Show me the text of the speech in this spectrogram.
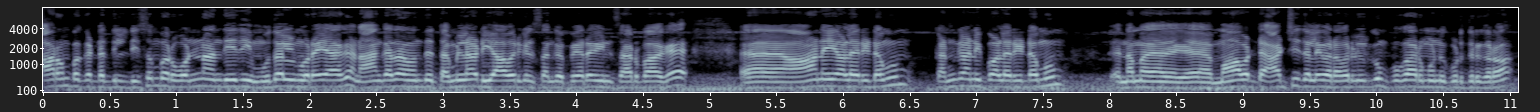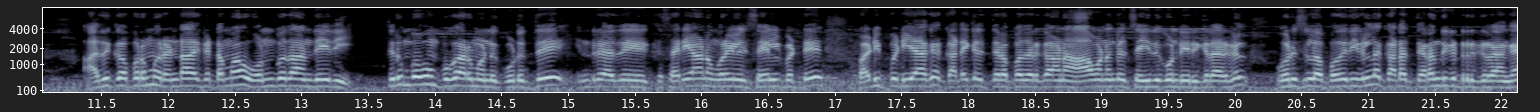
ஆரம்ப கட்டத்தில் டிசம்பர் ஒன்றாம் தேதி முதல் முறையாக நாங்கள் தான் வந்து தமிழ்நாடு வியாபாரிகள் சங்க பேரவையின் சார்பாக ஆணையாளரிடமும் கண்காணிப்பாளரிடமும் நம்ம மாவட்ட ஆட்சித்தலைவர் அவர்களுக்கும் புகார் மனு கொடுத்துருக்குறோம். அதுக்கப்புறமும் ரெண்டாவது கட்டமாக ஒன்பதாம் தேதி திரும்பவும் புகார் மனு கொடுத்து இன்று அது சரியான முறையில் செயல்பட்டு படிப்படியாக கடைகள் திறப்பதற்கான ஆவணங்கள் செய்து கொண்டு இருக்கிறார்கள் ஒரு சில பகுதிகளில் கடை திறந்துக்கிட்டு இருக்கிறாங்க.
